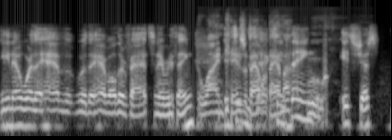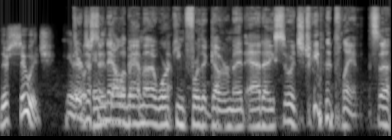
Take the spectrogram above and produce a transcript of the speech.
You know where they have where they have all their vats and everything. The wine It's caves the of exact same Alabama. thing. Ooh. It's just there's sewage. You know, They're just in it's Alabama, working for the government at a sewage treatment plant. So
